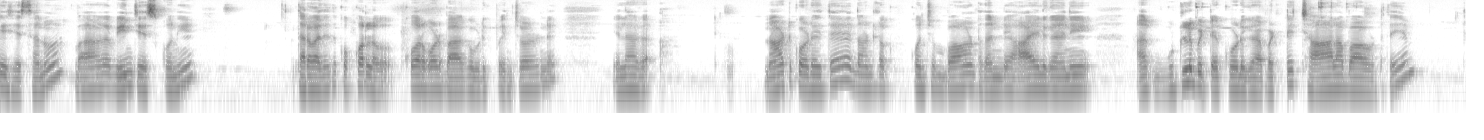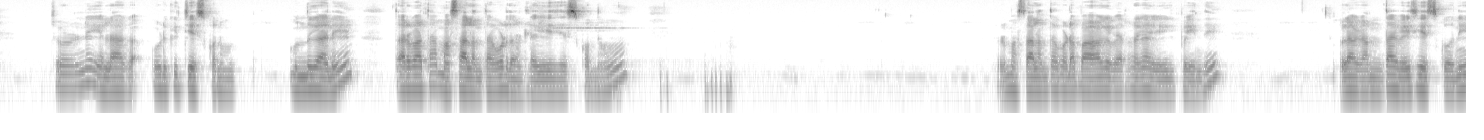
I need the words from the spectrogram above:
చేసేసాను. బాగా వేయించేసుకొని తర్వాత అయితే కుక్కర్లో కూర కూడా బాగా ఉడికిపోయింది చూడండి. ఇలాగ నాటుకోడి అయితే దాంట్లో కొంచెం బాగుంటుందండి. ఆయిల్ కానీ గుడ్లు పెట్టే కోడి కాబట్టి చాలా బాగుంటుంది. చూడండి ఇలాగ చేసుకున్నాము ముందుగానే తర్వాత మసాలా అంతా కూడా దాంట్లో వేసేసుకుందాము. వేసేసుకున్నాము మసాలా అంతా కూడా బాగా వెర్రగా వేగిపోయింది. ఇలాగంతా వేసేసుకొని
